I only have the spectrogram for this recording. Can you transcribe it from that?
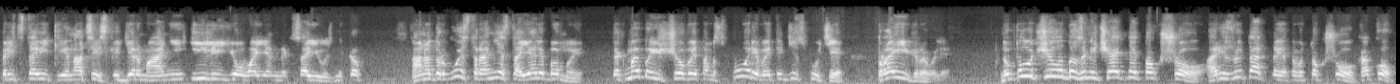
представителей нацистской Германии или ее военных союзников, а на другой стороне стояли бы мы. так мы бы еще в этом споре, в этой дискуссии проигрывали. Ну, получило бы замечательное ток-шоу. А результат этого ток-шоу каков?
